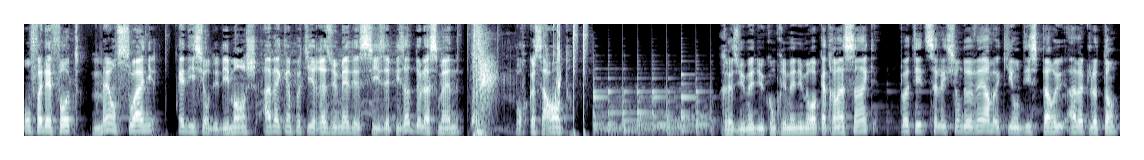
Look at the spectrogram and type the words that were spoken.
On fait des fautes, mais on soigne. Édition du dimanche avec un petit résumé des 6 épisodes de la semaine pour que ça rentre. Résumé du comprimé numéro 85. Petite sélection de verbes qui ont disparu avec le temps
